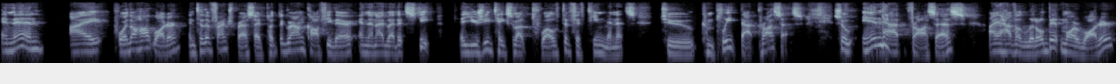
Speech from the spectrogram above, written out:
And then I pour the hot water into the French press. I put the ground coffee there and then I let it steep. It usually takes about 12 to 15 minutes to complete that process. So, in that process, I have a little bit more water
